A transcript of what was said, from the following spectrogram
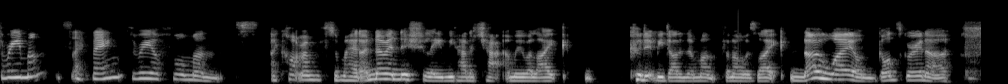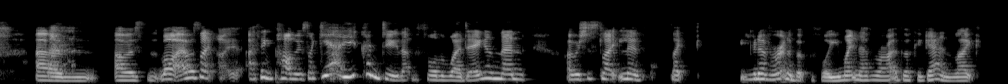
three months, I think, three or four months. I can't remember off the top of my head. I know initially we'd had a chat and we were like, could it be done in a month? And I was like, no way on God's green earth. Um, I was well, I was like, I, I think part of me was like, yeah, you can do that before the wedding, and then I was just like, live, like you've never written a book before, you might never write a book again. Like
